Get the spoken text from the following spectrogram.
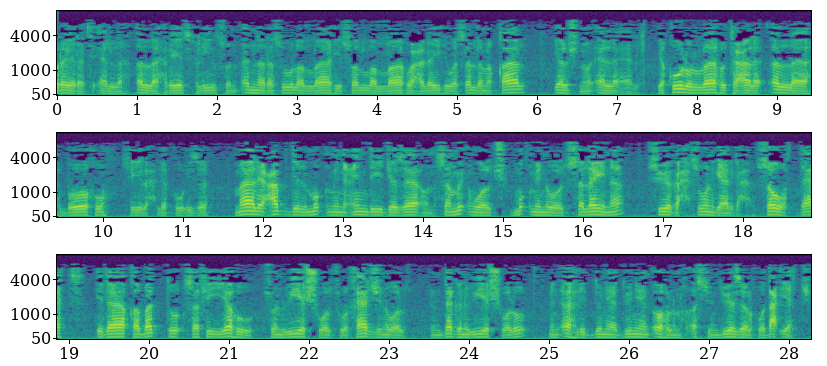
هريرة الله الله ريز خليلسون أن رسول الله صلى الله عليه وسلم قال يلشنو ألا أل. يقول الله تعالى الله بوخو سيلح لقو إذا ما لعبد المؤمن عندي جزاء سمع ولش مؤمن ولش سلينا سيقح سون جارجح صوت ذات إذا قبضت صفيه سن ويش ولش وخارج ولش دقن ويش ولو من أهل الدنيا دنيا أهل أسن ديوزل خدع يتش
